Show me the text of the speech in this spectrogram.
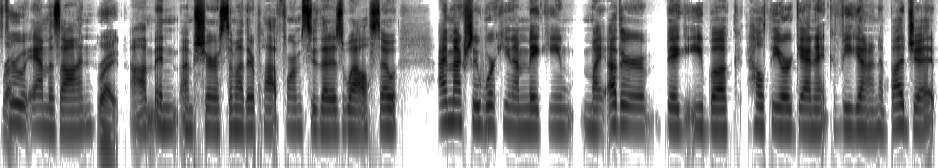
Right. through Amazon. Right. Um, and I'm sure some other platforms do that as well. So I'm actually working on making my other big ebook, Healthy Organic Vegan on a Budget,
